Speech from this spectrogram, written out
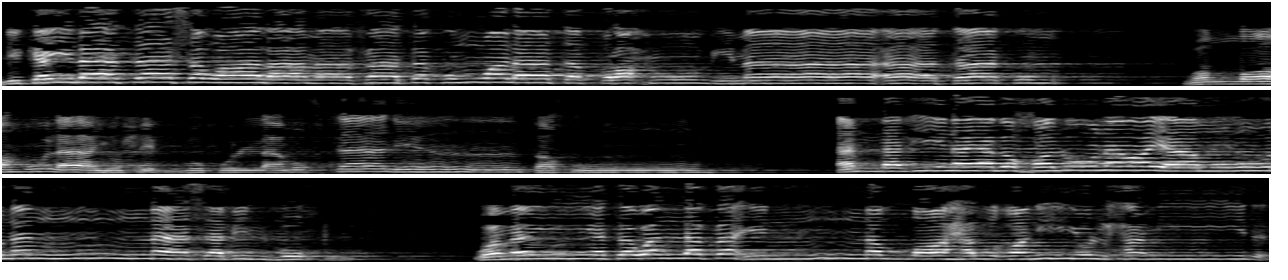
لكي لا تاسوا على ما فاتكم ولا تفرحوا بما آتاكم والله لا يحب كل مختال فخور. الذين يبخلون ويامرون الناس بالبخل ومن يتول فإن الله الغني الحميد.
